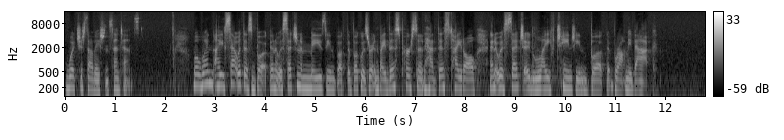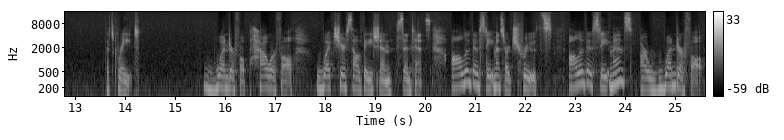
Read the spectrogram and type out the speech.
What's your salvation sentence? Well, when I sat with this book, and it was such an amazing book. The book was written by this person, it had this title, and it was such a life changing book that brought me back. That's great. Wonderful, powerful. What's your salvation sentence? All of those statements are truths. All of those statements are wonderful.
